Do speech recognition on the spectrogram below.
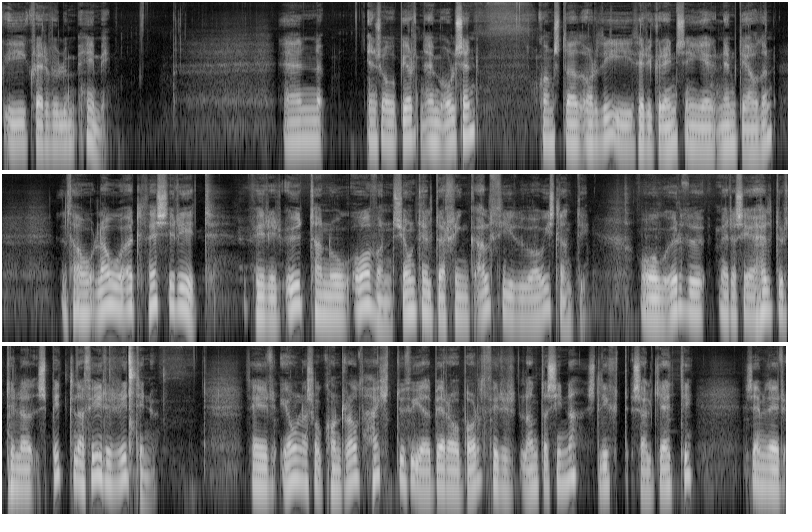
í hverfulum heimi. En eins og Björn M. Olsen komst að orði í þeirri grein sem ég nefndi á þann, þá lágu öll þessi rít fyrir utan og ofan sjóndeldarring alþýðu á Íslandi og urðu meira segja heldur til að spilla fyrir rittinu. Þeir Jónas og Konráð hættu því að bera á borð fyrir landa sína slíkt salgæti sem þeir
